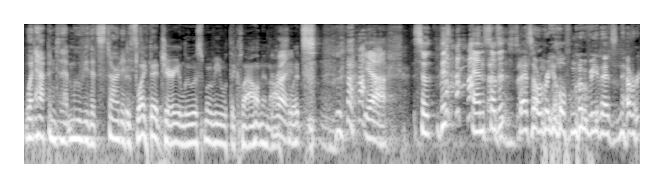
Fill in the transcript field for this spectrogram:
what happened to that movie that started It's it? like that Jerry Lewis movie with the clown in Right. Auschwitz. Mm. yeah. So this, and so this, That's a real movie that's never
